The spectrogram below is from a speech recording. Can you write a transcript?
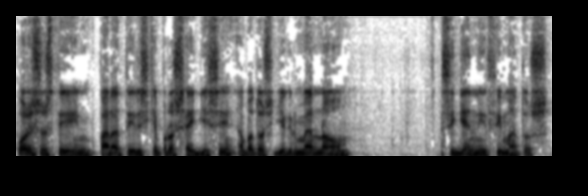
Πολύ σωστή παρατήρηση και προσέγγιση από το συγκεκριμένο συγγενή θύματος.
